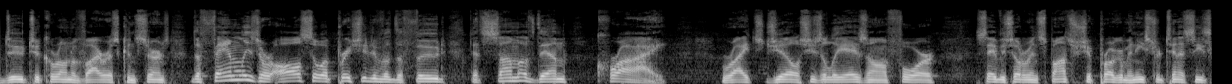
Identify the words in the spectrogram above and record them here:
due to coronavirus concerns. The families are also appreciative of the food that some of them cry, writes Jill. She's a liaison for Save the Children sponsorship program in Eastern Tennessee's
